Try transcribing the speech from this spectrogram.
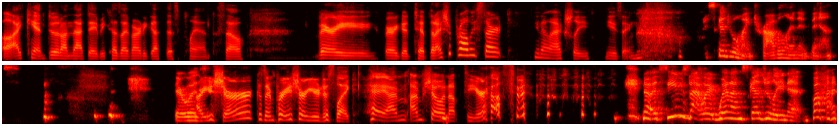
well, I can't do it on that day because I've already got this planned. So, very, very good tip that I should probably start, you know, actually using. I schedule my travel in advance. There was. Are you sure? Because I'm pretty sure you're just like, hey, I'm I'm showing up to your house. no, it seems that way when I'm scheduling it, but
